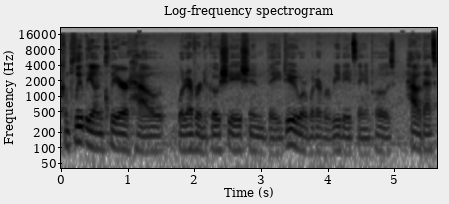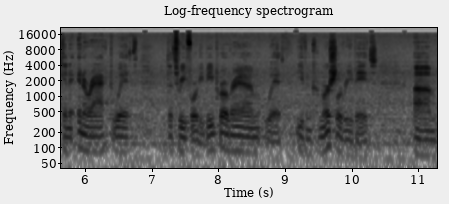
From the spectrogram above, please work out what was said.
Completely unclear how whatever negotiation they do or whatever rebates they impose, how that's going to interact with the 340B program, with even commercial rebates. Um,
